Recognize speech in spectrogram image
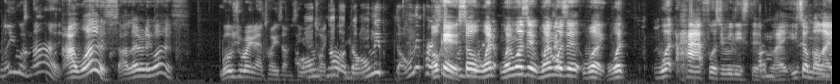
No, you was not. I was. I literally was. What was you rating at 2017? only, no, the only the only person. Okay, so was when when was it? When was it? What what what half was released in? Um, Like you talking about like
